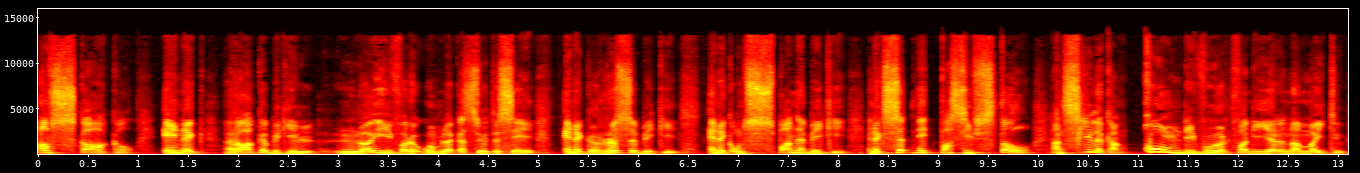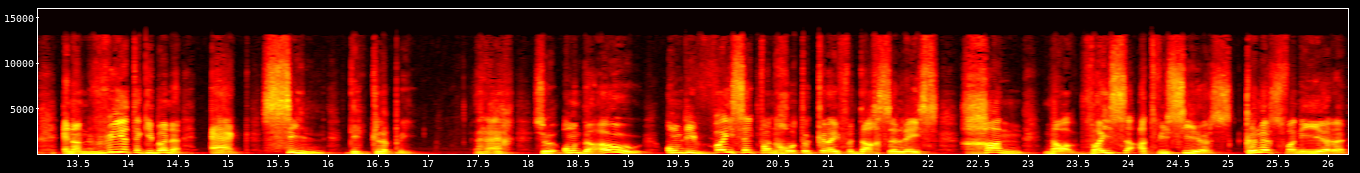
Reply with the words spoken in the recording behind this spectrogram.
afskakel en ek raak 'n bietjie lui vir 'n oomblik as so te sê en ek rus 'n bietjie en ek ontspan 'n bietjie en ek sit net passief stil, dan skielik dan kom die woord van die Here na my toe en dan weet ek hier binne ek sien die klippie Reg, so onthou om die wysheid van God te kry vir dag se les, gaan na wyse adviseurs, kinders van die Here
